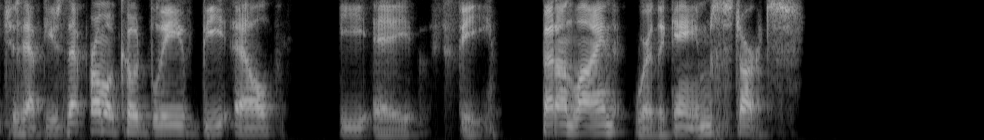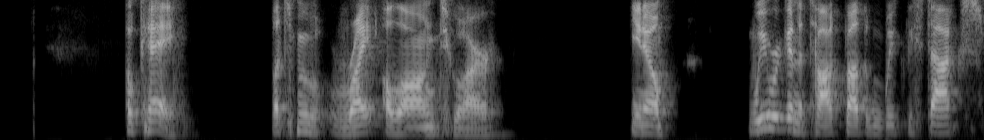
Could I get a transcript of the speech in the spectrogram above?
Just have to use that promo code BLEAV, B L E A V. Bet online where the game starts. Okay, let's move right along to our, you know, we were going to talk about the weekly stocks,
